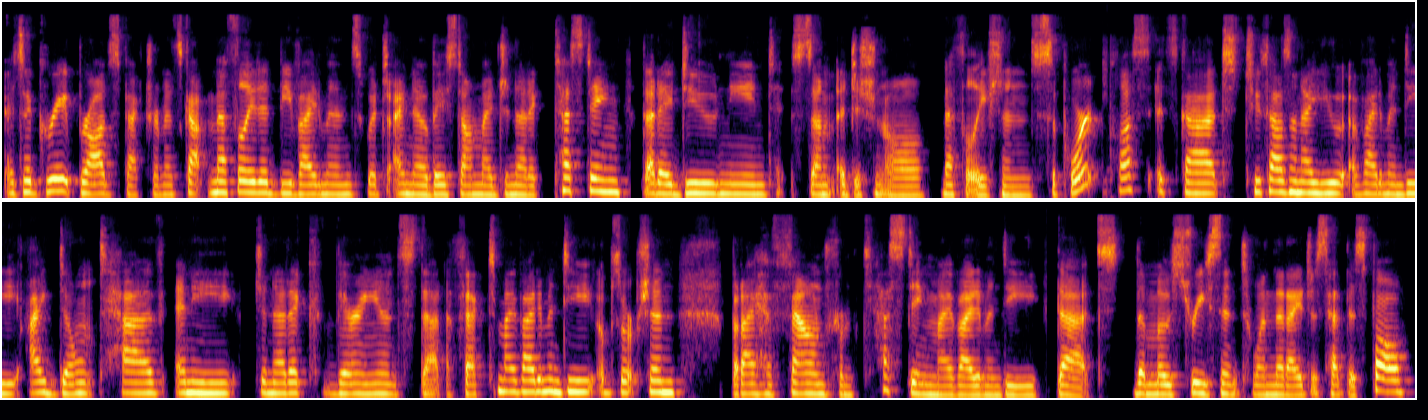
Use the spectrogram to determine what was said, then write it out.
it's a great great broad spectrum. It's got methylated B vitamins, which I know based on my genetic testing that I do need some additional methylation support. Plus, it's got 2000 IU of vitamin D. I don't have any genetic variants that affect my vitamin D absorption, but I have found from testing my vitamin D that the most recent one that I just had this fall,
